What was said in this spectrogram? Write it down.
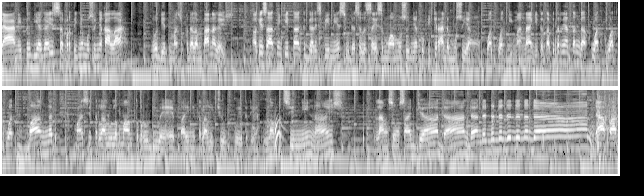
Dan itu dia guys. Sepertinya musuhnya kalah. Oh dia masuk ke dalam tanah guys Oke saatnya kita ke garis finish. Sudah selesai semua musuhnya. Kupikir ada musuh yang kuat-kuat gimana gitu. Tapi ternyata nggak kuat-kuat-kuat banget. Masih terlalu lemah untuk Rudy WEPA. Ini terlalu cupu itu dia. Lompat sini nice. Langsung saja. Dan dan dan dan dan dan dan, dan, dan. Dapat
